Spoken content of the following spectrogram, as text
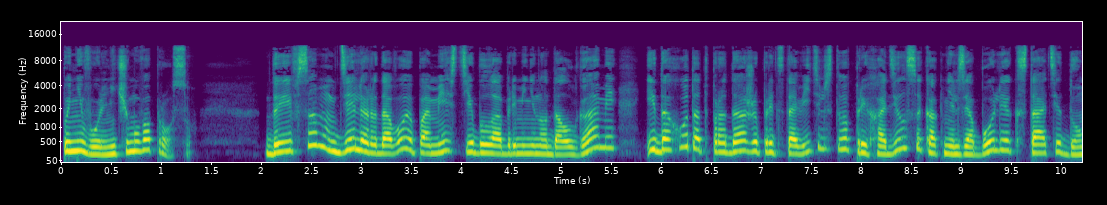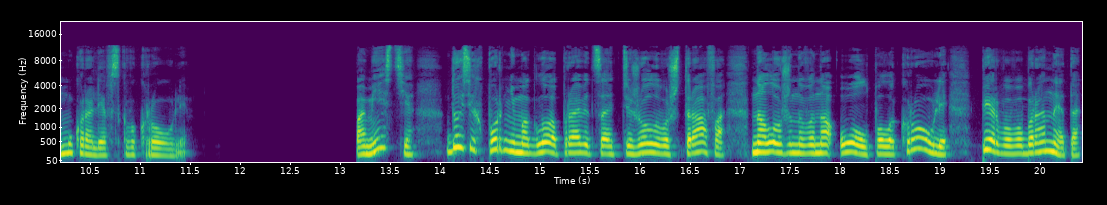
по невольничьему вопросу. Да и в самом деле родовое поместье было обременено долгами, и доход от продажи представительства приходился как нельзя более кстати дому королевского Кроули. Поместье до сих пор не могло оправиться от тяжелого штрафа, наложенного на Олпола Кроули, первого баронета,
